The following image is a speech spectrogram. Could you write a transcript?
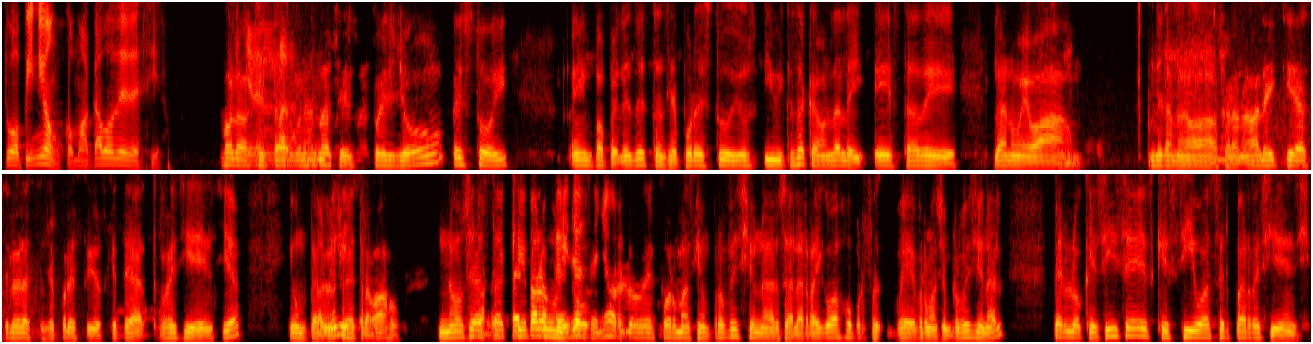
tu opinión, como acabo de decir. Hola, ¿qué tal? Buenas noches. Pues yo estoy en papeles de estancia por estudios y vi que sacaron la ley esta de la nueva de la nueva, o sea, la nueva ley que hace lo de la estancia por estudios que te da residencia y un permiso de trabajo. No sé hasta qué punto lo, que señor. lo de formación profesional, o sea, el arraigo bajo por, eh, formación profesional pero lo que sí sé es que sí va a ser para residencia.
